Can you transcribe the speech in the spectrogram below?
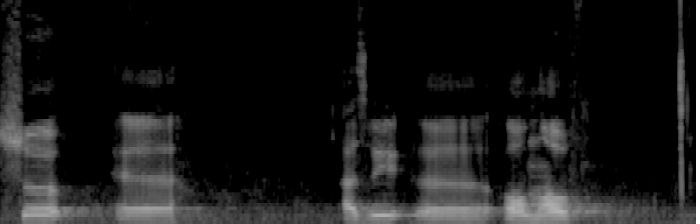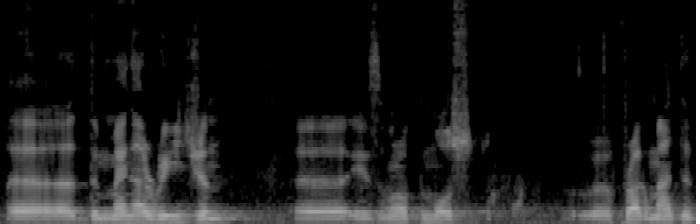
So, uh, as we uh, all know, uh, the MENA region uh, is one of the most uh, fragmented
